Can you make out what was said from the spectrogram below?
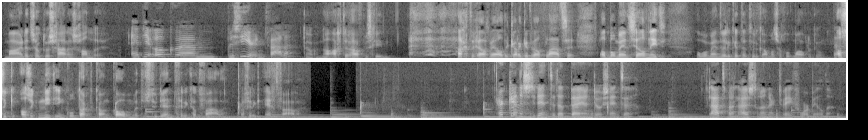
Maar dat is ook door schade en schande. Heb je ook ehm, plezier in het falen? Nou, nou, achteraf misschien. achteraf wel, dan kan ik het wel plaatsen. Op het moment zelf niet. Op het moment wil ik het natuurlijk allemaal zo goed mogelijk doen. Als ik, als ik niet in contact kan komen met de student, vind ik dat falen. Dat vind ik echt falen. Herkennen studenten dat bij hun docenten? Laten we luisteren naar twee voorbeelden.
